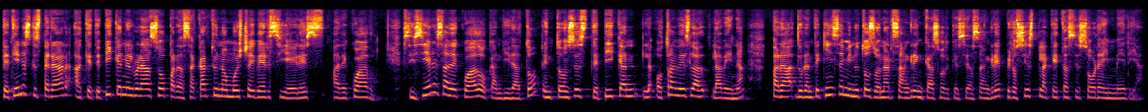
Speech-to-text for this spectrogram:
te tienes que esperar a que te piquen el brazo para sacarte una muestra y ver si eres adecuado. Si si eres adecuado o candidato, entonces te pican otra vez la, la, vena para durante 15 minutos donar sangre en caso de que sea sangre, pero si es plaquetas es hora y media.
